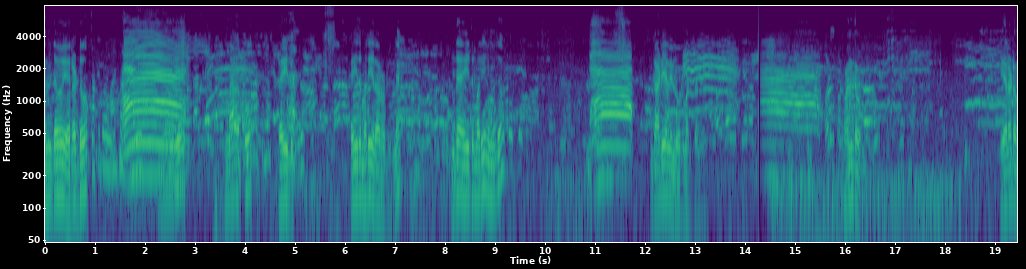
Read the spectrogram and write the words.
ಒಂದು ಎರಡು. ನಾಲ್ಕು, ಐದು. ಐದು ಮರಿ ಇದಾವೆ ನೋಡ್ರಿ ಇಲ್ಲೇ. ಇದೇ ಐದು ಮರಿ ನಿಮ್ಮದು ಗಾಡಿಯಲ್ಲಿ ಲೋಡ್ ಮಾಡ್ತೀವಿ ಒಂದು, ಎರಡು,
